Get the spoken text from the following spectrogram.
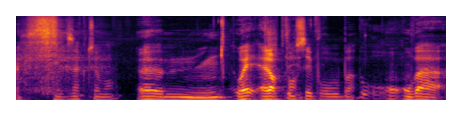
Exactement. Euh, ouais, alors Pensez pour Booba. on, on va,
